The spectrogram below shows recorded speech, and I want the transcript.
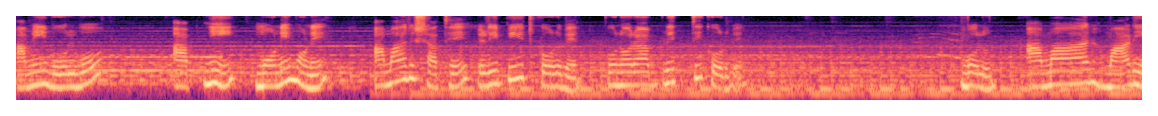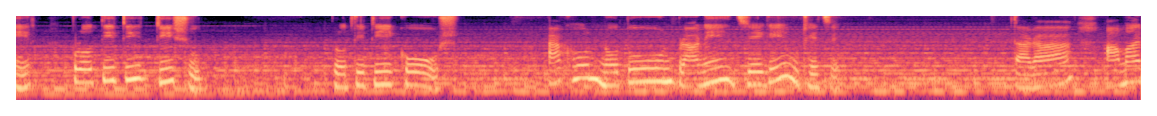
আমি বলব, আপনি মনে মনে আমার সাথে রিপিট করবেন, পুনরাবৃত্তি করবেন। বলুন, আমার মাড়ির প্রতিটি টিস্যু, প্রতিটি কোষ এখন নতুন প্রাণে জেগে উঠেছে। তারা আমার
